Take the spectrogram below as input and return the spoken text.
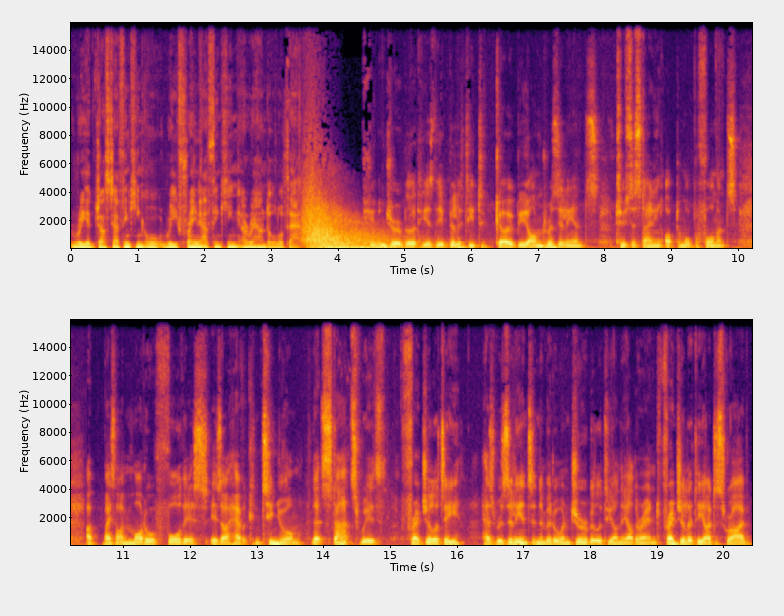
readjust our thinking or reframe our thinking around all of that. Human durability is the ability to go beyond resilience to sustaining optimal performance. A baseline model for this is I have a continuum that starts with fragility, has resilience in the middle, and durability on the other end. Fragility I describe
